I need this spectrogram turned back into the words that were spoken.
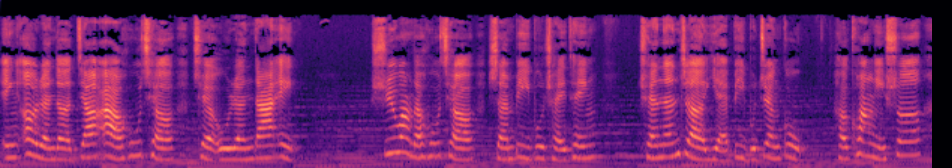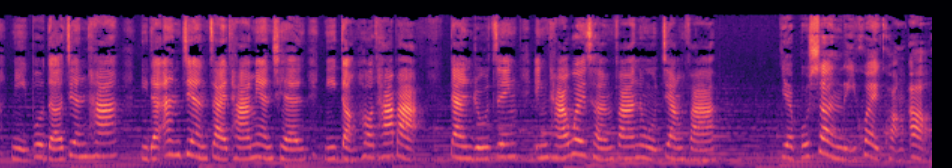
因恶人的骄傲呼求，却无人答应；虚妄的呼求，神必不垂听；全能者也必不眷顾。何况你说你不得见他，你的案件在他面前，你等候他吧。但如今因他未曾发怒降罚，也不甚理会狂傲，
